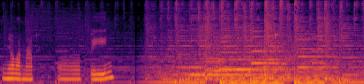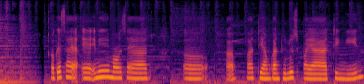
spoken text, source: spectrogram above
Tentunya warna uh, pink. Oke saya eh, ini mau saya uh, apa diamkan dulu supaya dingin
